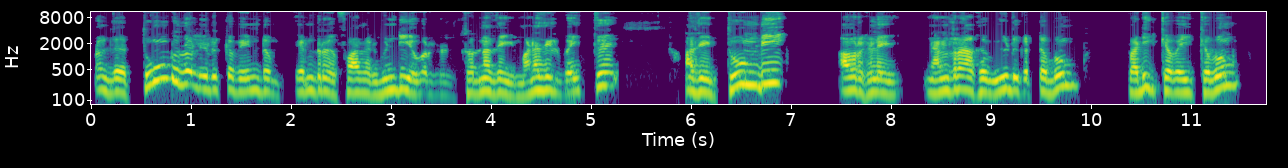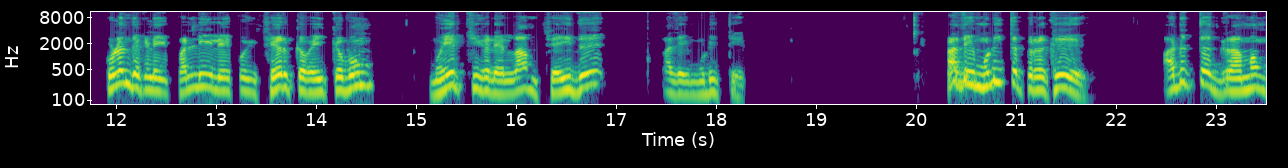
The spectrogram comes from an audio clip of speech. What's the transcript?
அந்த தூண்டுதல் இருக்க வேண்டும் என்று ஃபாதர் விண்டி அவர்கள் சொன்னதை மனதில் வைத்து அதை தூண்டி அவர்களை நன்றாக வீடு கட்டவும் படிக்க வைக்கவும் குழந்தைகளை பள்ளியிலே போய் சேர்க்க வைக்கவும் முயற்சிகள் எல்லாம் செய்து அதை முடித்தேன். அதை முடித்த பிறகு அடுத்த கிராமம்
